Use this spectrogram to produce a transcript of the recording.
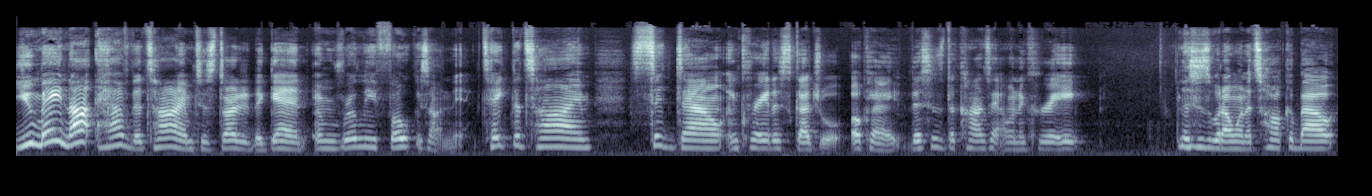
you may not have the time to start it again and really focus on it. Take the time, sit down, and create a schedule. Okay, this is the content I want to create this is what I want to talk about.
